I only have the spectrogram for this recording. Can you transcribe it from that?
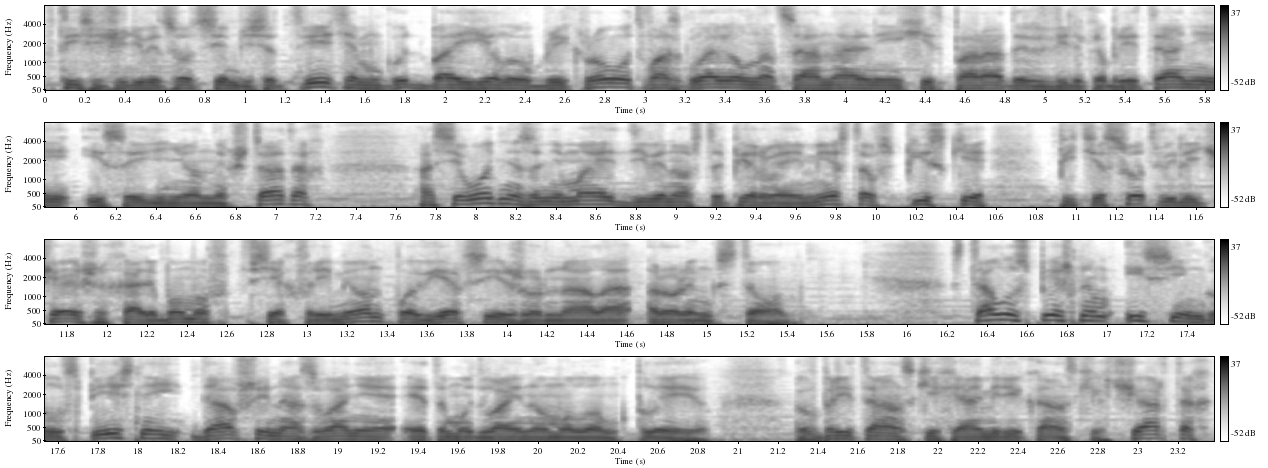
в 1973-м «Goodbye Yellow Brick Road» возглавил национальные хит-парады в Великобритании и Соединенных Штатах, а сегодня занимает 91 место в списке 500 величайших альбомов всех времен по версии журнала Rolling Stone. Стал успешным и сингл с песней, давшей название этому двойному лонгплею. В британских и американских чартах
